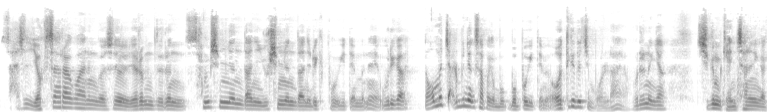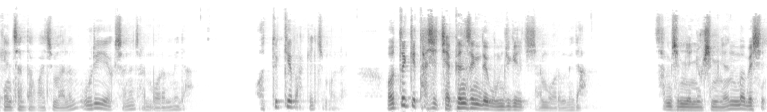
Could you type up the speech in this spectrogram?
사실 역사라고 하는 것을 여러분들은 30년 단위, 60년 단위 이렇게 보기 때문에 우리가 너무 짧은 역사밖에 못, 못 보기 때문에 어떻게 될지 몰라요. 우리는 그냥 지금 괜찮으니까 괜찮다고 하지만은 우리의 역사는 잘 모릅니다. 어떻게 바뀔지 몰라요. 어떻게 다시 재편생되고 움직일지 잘 모릅니다. 30년, 60년, 뭐 몇십,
